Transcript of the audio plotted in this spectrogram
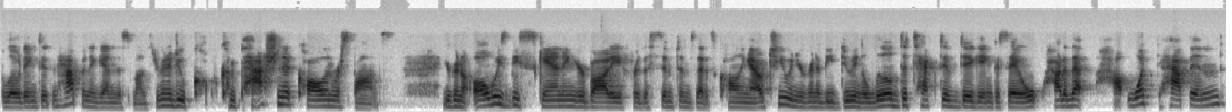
bloating didn't happen again this month. You're going to do compassionate call and response. You're going to always be scanning your body for the symptoms that it's calling out to you, and you're going to be doing a little detective digging to say, oh, how did that, how, what happened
